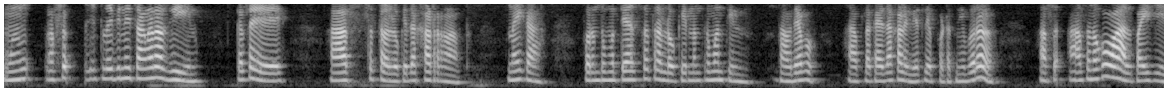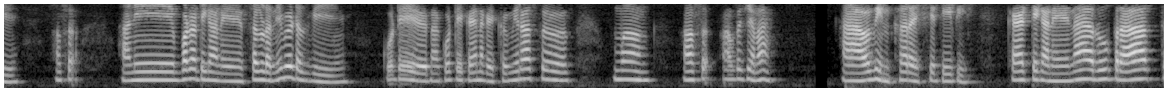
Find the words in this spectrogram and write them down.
मग असं इथलं बी नाही चांगलाच राहत बीन कसं आहे? आज सतरा लोक दाखड राहणार नाही का? परंतु मग त्या सतरा लोक नंतर म्हणतील जाऊ द्या बघ आपला काय दाखल घेतलं पटत नाही बरं. असं असं नको व्हायला पाहिजे. असं आणि बडा ठिकाणी सगळं नाही भेटत बी. कुठे ना कुठे काही ना काही कमी राहतंच. मग असं असंच आहे ना? हा बिन खरं शेती बी. काय ठिकाणी ना रूप राहत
